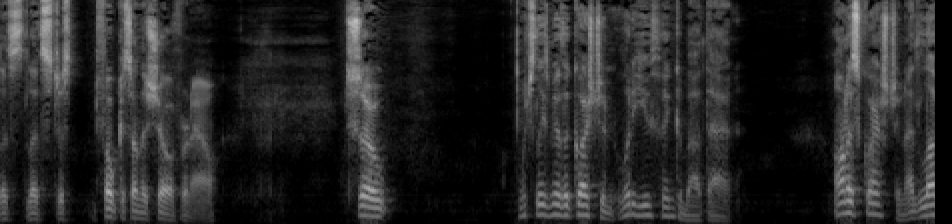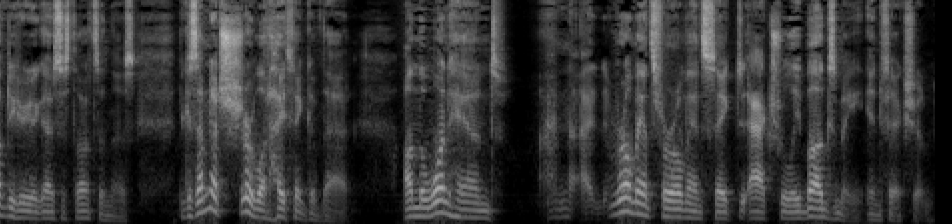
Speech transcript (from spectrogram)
let's let's just focus on the show for now. So which leads me to the question what do you think about that? Honest question. I'd love to hear your guys' thoughts on this because I'm not sure what I think of that. On the one hand, romance for romance sake actually bugs me in fiction.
